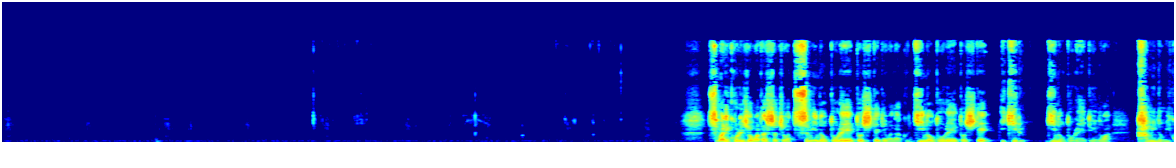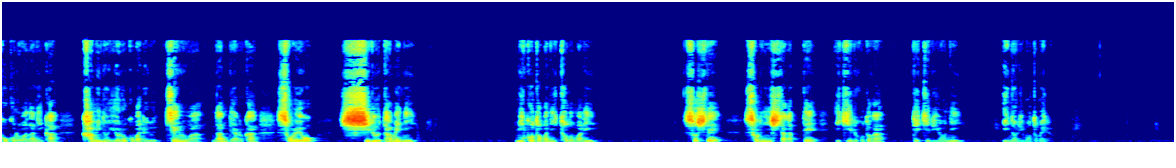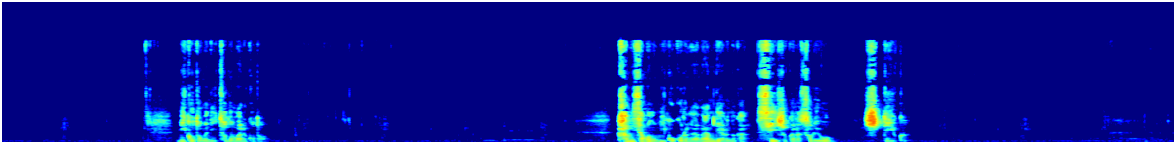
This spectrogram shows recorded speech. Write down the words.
つまりこれ以上私たちは罪の奴隷としてではなく義の奴隷として生きる。義の奴隷というのは神の御心は何か神の喜ばれる善は何であるかそれを知るために御言葉にとどまり、そしてそれに従って生きることができるように祈り求める。御言葉にとどまること。神様の御心が何であるのか、聖書からそれを知っていく。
